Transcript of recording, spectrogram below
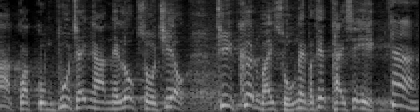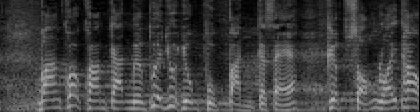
มากกว่ากลุ่มผู้ใช้งานในโลกโซเชียลที่เคลื่อนไหวสูงในประเทศไทยเสียอีกค่ะบางข้อความการเมืองเพื่อยุยงปลุกปั่นกระแสเกือบ 200 เท่า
